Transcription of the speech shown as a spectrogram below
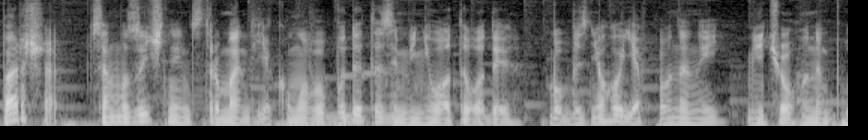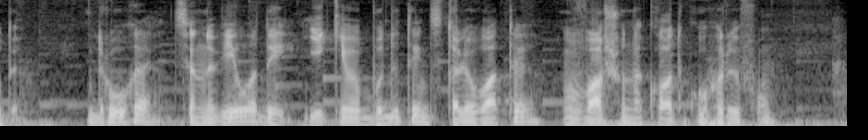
Перше, це музичний інструмент, якому ви будете замінювати лади, бо без нього, я впевнений, нічого не буде. Друге, це нові лади, які ви будете інсталювати в вашу накладку грифу.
